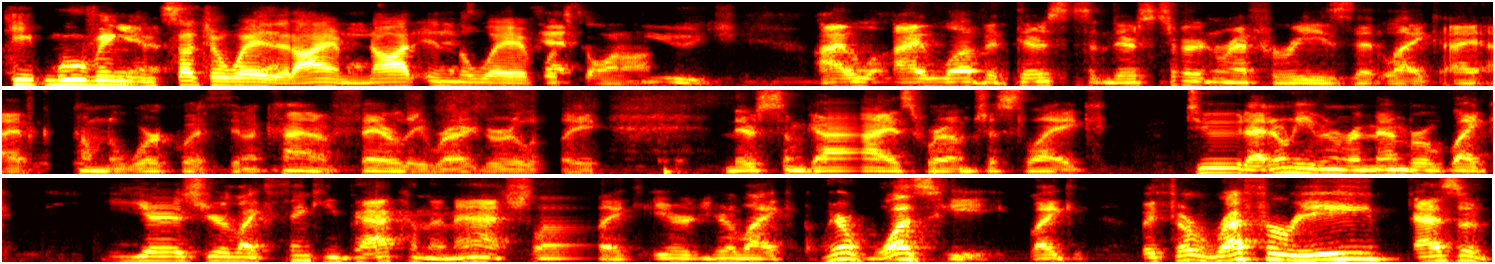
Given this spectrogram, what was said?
keep moving yes. in such a way that I am not in the way of what's going on. Huge. I, I love it. There's there's certain referees that like I, I've come to work with, you know, kind of fairly regularly. And there's some guys where I'm just like, dude, I don't even remember like years you're like thinking back on the match, like you're you're like, where was he? Like if a referee as a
